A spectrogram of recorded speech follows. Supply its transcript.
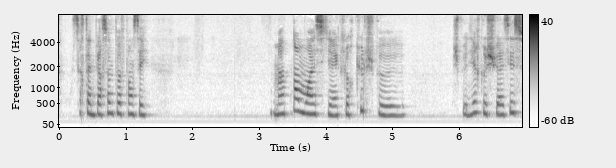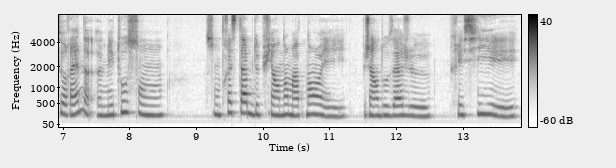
certaines personnes peuvent penser. Maintenant, moi, si avec le recul, je peux, je peux dire que je suis assez sereine. Mes taux sont, sont très stables depuis un an maintenant et j'ai un dosage euh, précis et,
